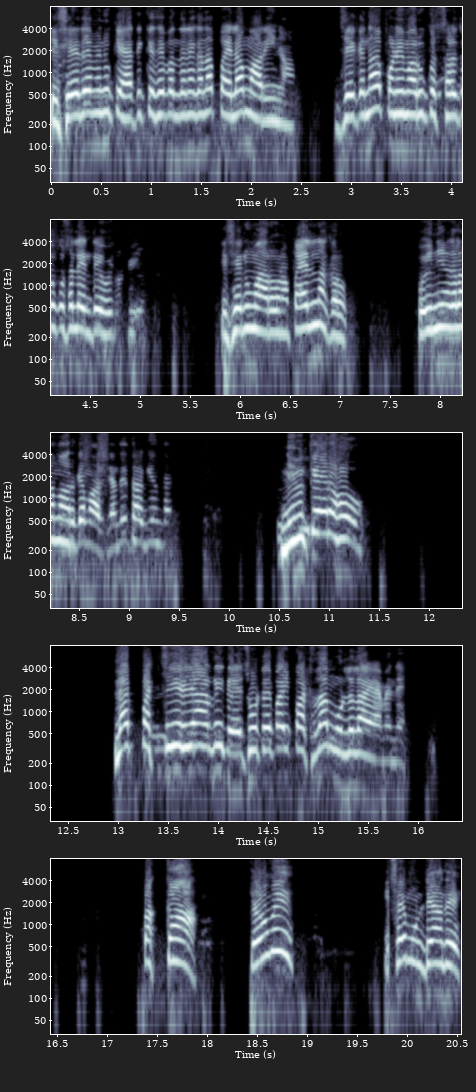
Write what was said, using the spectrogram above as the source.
ਕਿਸੇ ਦੇ ਮੈਨੂੰ ਕਿਹਾ ਸੀ ਕਿਸੇ ਬੰਦੇ ਨੇ ਕਹਿੰਦਾ ਪਹਿਲਾਂ ਮਾਰੀ ਨਾ। ਜੇ ਕਹਿੰਦਾ ਆਪਣੇ ਮਾਰੂ ਕਸਲੇ ਤੋਂ ਕੁਛ ਲੈਂਦੇ ਹੋ ਕਿਸੇ ਨੂੰ ਮਾਰੋ ਨਾ ਪਹਿਲ ਨਾ ਕਰੋ। ਕੋਈ ਨਹੀਂ ਅਗਲਾ ਮਾਰ ਕੇ ਮਾਰ ਜਾਂਦੇ ਤਾਂ ਕੀ ਹੁੰਦਾ? ਨਿਮਕੇ ਰਹੋ। ਲੈ 25000 ਦੀ ਦੇ ਛੋਟੇ ਭਾਈ ਪੱਠ ਦਾ ਮੁੱਲ ਲਾਇਆ ਮੈਨੇ। ਪੱਕਾ? ਕਿਉਂ ਵੀ? ਇਸੇ ਮੁੰਡਿਆਂ ਦੇ।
